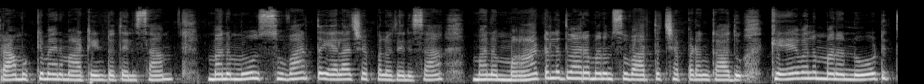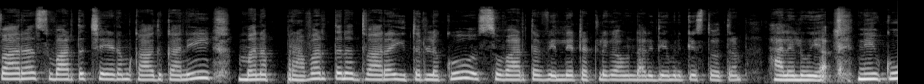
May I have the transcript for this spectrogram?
ప్రాముఖ్యమైన మాట ఏంటో తెలుసా? మనము సువార్త ఎలా చెప్పాలో తెలుసా? మన మాటల ద్వారా మనం సువార్త చెప్పడం కాదు. కేవలం మన నోటి ద్వారా సువార్త చేయడం కాదు కానీ మన ప్రవర్తన ద్వారా ఇతరులకు సువార్త వెళ్ళేటట్లుగా ఉండాలి దేవునికి స్తోత్రం. హలలుయ నీకు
